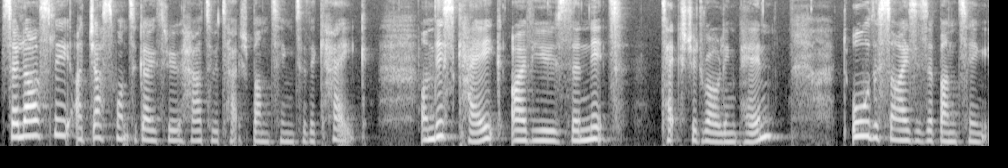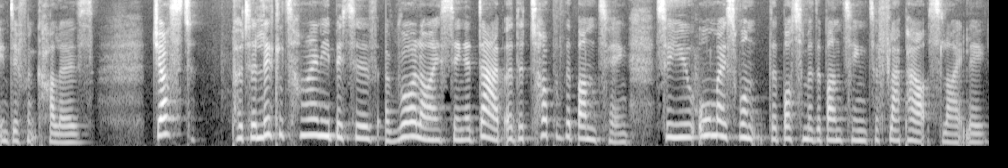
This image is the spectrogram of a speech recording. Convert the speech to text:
So lastly, I just want to go through how to attach bunting to the cake. On this cake, I've used the knit textured rolling pin all the sizes of bunting in different colours. Just put a little tiny bit of royal icing, a dab at the top of the bunting, so you almost want the bottom of the bunting to flap out slightly.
